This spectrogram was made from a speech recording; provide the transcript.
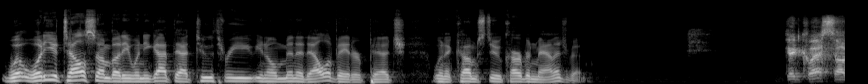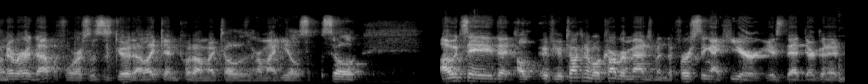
What what do you tell somebody when you got that two three you know minute elevator pitch when it comes to carbon management? Good question. So I've never heard that before. So this is good. I like getting put on my toes or my heels. So I would say that uh, if you're talking about carbon management, the first thing I hear is that they're going to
